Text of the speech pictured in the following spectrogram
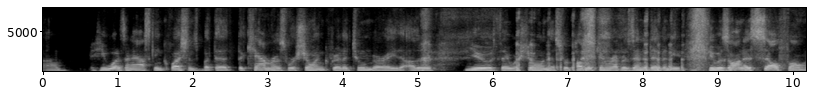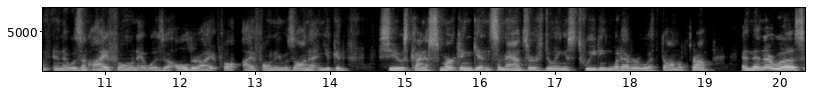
um, he wasn't asking questions, but the the cameras were showing Greta Thunberg, the other youth. They were showing this Republican representative, and he he was on his cell phone, and it was an iPhone. It was an older iPhone. iPhone. He was on it, and you could she was kind of smirking, getting some answers, doing his tweeting, whatever, with Donald Trump. And then there was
